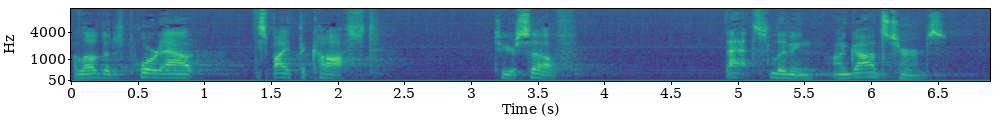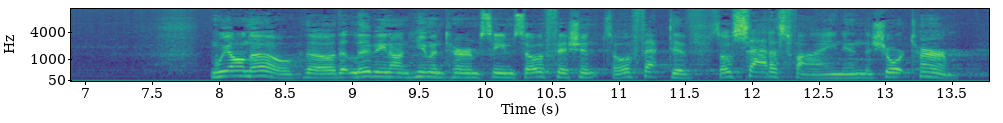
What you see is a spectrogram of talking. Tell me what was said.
A love that is poured out despite the cost to yourself. That's living on God's terms. We all know, though, that living on human terms seems so efficient, so effective, so satisfying in the short term.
